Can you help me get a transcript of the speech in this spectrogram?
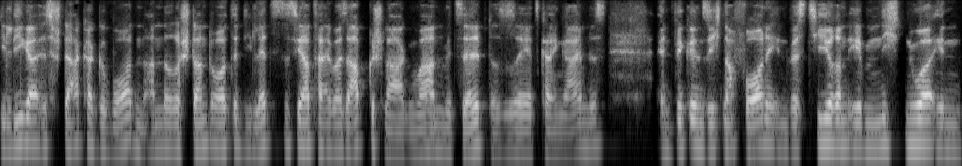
die Liga ist stärker geworden. Andere Standorte, die letztes Jahr teilweise abgeschlagen waren mit Selb, das ist ja jetzt kein Geheimnis, entwickeln sich nach vorne, investieren eben nicht nur in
